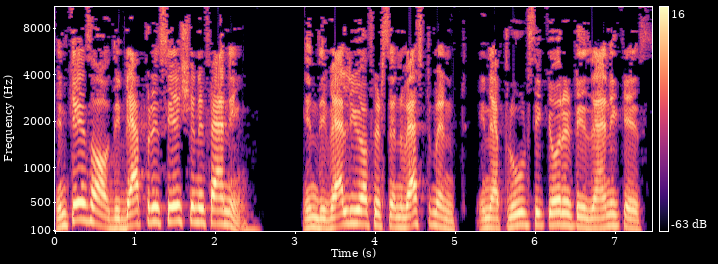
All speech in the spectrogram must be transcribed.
in case of the depreciation if any in the value of its investment in approved securities any case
